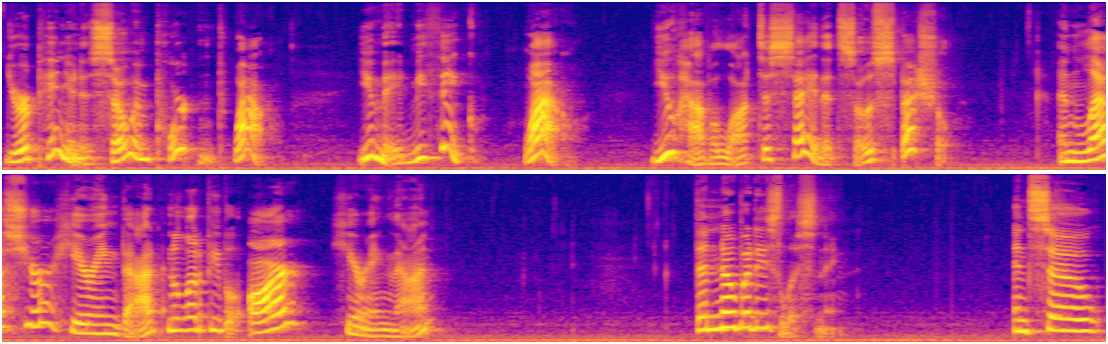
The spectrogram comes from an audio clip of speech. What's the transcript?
your opinion is so important. Wow. You made me think. Wow. You have a lot to say that's so special. Unless you're hearing that, and a lot of people are hearing that, then nobody's listening. And so,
